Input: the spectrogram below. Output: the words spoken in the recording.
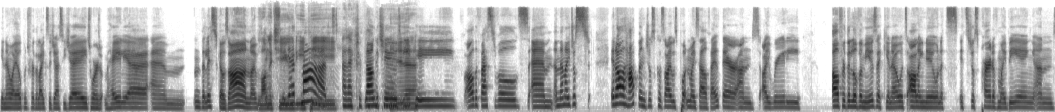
you know, I opened for the likes of Jessie J, toured with Mahalia, um, and the list goes on. I've Longitude, yeah, EP. mad Electric longitude Yeah. ep all the festivals um and then i just it all happened just because i was putting myself out there and i really all for the love of music you know? It's all i knew and it's it's just part of my being and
